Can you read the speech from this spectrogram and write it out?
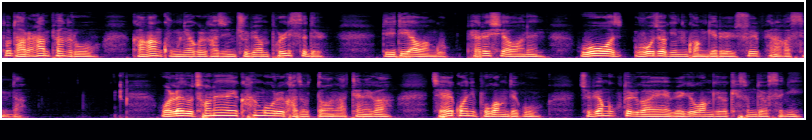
또 다른 한편으로 강한 국력을 가진 주변 폴리스들, 리디아 왕국, 페르시아와는 우호, 우호적인 관계를 수립해 나갔습니다. 원래도 천혜의 항구를 가졌던 아테네가 제해권이 보강되고 주변국들과의 외교 관계가 개선되었으니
